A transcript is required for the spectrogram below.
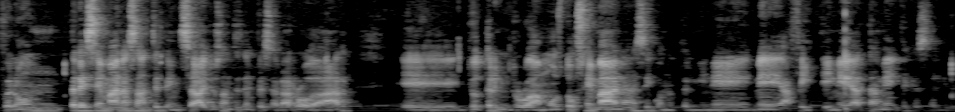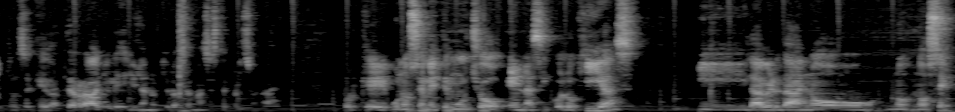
fueron tres semanas antes de ensayos, antes de empezar a rodar. Eh, yo rodamos dos semanas y cuando terminé me afeité inmediatamente, que salió, entonces quedó aterrado. Y le dije, yo ya no quiero hacer más este personaje, porque uno se mete mucho en las psicologías y la verdad no, no, no sé.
